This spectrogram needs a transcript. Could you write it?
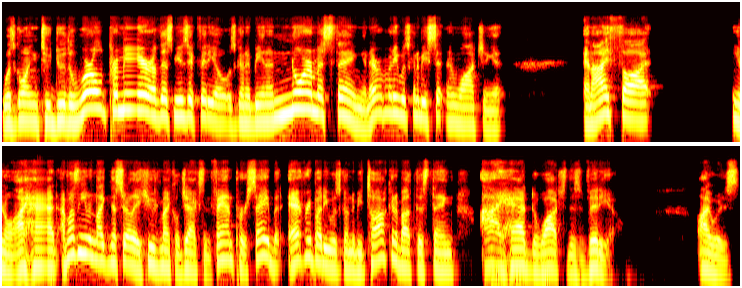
was going to do the world premiere of this music video. It was going to be an enormous thing, and everybody was going to be sitting and watching it. And I thought, you know, I had, I wasn't even like necessarily a huge Michael Jackson fan per se, but everybody was going to be talking about this thing. I had to watch this video. I was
